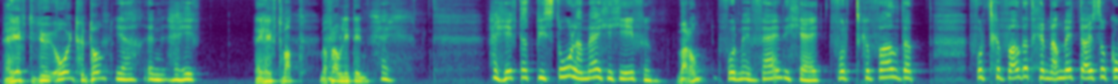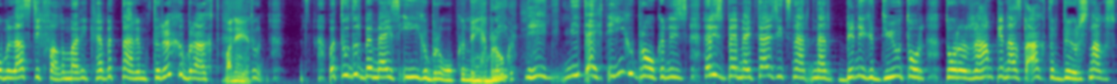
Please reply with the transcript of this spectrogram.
Hij heeft het u ooit getoond? ja, en hij heeft, Hij heeft wat, mevrouw Litin? hij, hij heeft dat pistool aan mij gegeven. Waarom? Voor mijn veiligheid. Voor het geval dat... Voor het geval dat Gernan mij thuis zou komen lastigvallen. Maar ik heb het naar hem teruggebracht. Wanneer? Toen, wat toen er bij mij is ingebroken. Ingebroken? Nee, nee, niet echt ingebroken. Er is, er is bij mij thuis iets naar, naar binnen geduwd door, door een raampje naast de achterdeur. S'nachts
